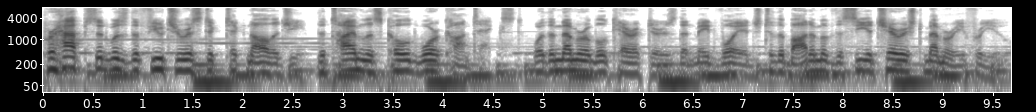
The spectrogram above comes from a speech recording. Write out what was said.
Perhaps it was the futuristic technology, the timeless Cold War context, or the memorable characters that made Voyage to the Bottom of the Sea a cherished memory for you.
